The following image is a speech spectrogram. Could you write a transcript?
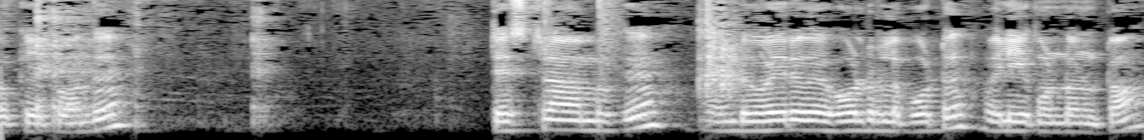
ஓகே இப்போ வந்து டெஸ்ட் ராம்புக்கு ரெண்டு ஒயர் ஹோல்டரில் போட்டு வெளியே கொண்டு வந்துட்டோம்.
